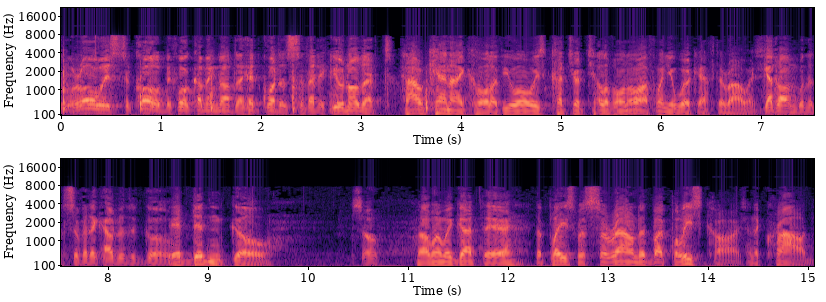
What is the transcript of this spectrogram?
You were always to call before coming down to headquarters, Savetic. You know that. how can I call if you always cut your telephone off when you work after hours? Get on with it, Savetic. How did it go? It didn't go. So? Well, when we got there, the place was surrounded by police cars and a crowd.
